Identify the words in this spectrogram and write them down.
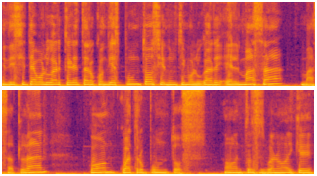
En 17 lugar Querétaro con 10 puntos y en último lugar el Maza, Mazatlán con cuatro puntos. ¿no? Entonces, bueno, hay que,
